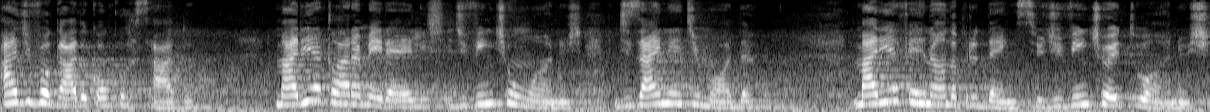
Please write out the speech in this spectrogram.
advogado concursado, Maria Clara Meirelles, de 21 anos, designer de moda. Maria Fernanda Prudêncio, de 28 anos,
